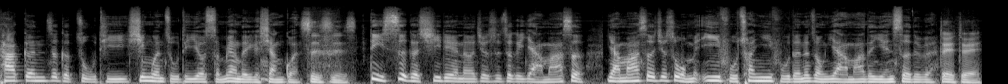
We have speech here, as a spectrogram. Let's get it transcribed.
它跟这个主题新闻主题有什么样的一个相关？是是是。第四个系列呢，就是这个亚麻色，亚麻色就是我们衣服穿衣服的那种亚麻的颜色，对不对？对对。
